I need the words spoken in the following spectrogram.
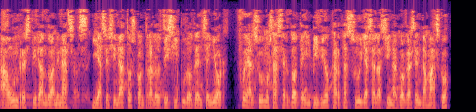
aún respirando amenazas y asesinatos contra los discípulos del Señor, fue al sumo sacerdote y pidió cartas suyas a las sinagogas en Damasco,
